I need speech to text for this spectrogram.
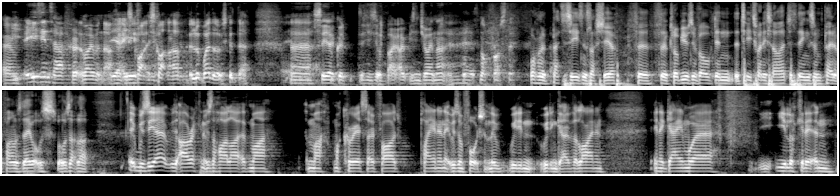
Um, he, he's in South Africa at the moment though. Yeah, he's quite. It's quite. Like, look, weather looks good there. Uh, so yeah, good. I hope he's enjoying that. Yeah, it's not frosty. One of the better seasons last year for, for the club. You was involved in the T20 side things and playing at finals day. What was what was that like? It was yeah. It was, I reckon it was the highlight of my my my career so far playing, and it was unfortunately we didn't we didn't get over the line, and in a game where you look at it and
